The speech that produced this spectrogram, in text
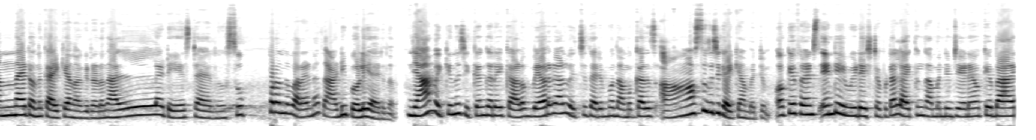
നന്നായിട്ടൊന്ന് കഴിക്കാൻ നോക്കിയിട്ടുണ്ട്. നല്ല ടേസ്റ്റായിരുന്നു. സൂപ്പർ സൂപ്പർ എന്ന് പറയുന്നത് അടിപൊളിയായിരുന്നു. ഞാൻ വെക്കുന്ന ചിക്കൻ കറിയേക്കാളും വേറൊരാൾ വെച്ച് തരുമ്പോൾ നമുക്കത് ആസ്വദിച്ച് കഴിക്കാൻ പറ്റും. ഓക്കെ ഫ്രണ്ട്സ് എന്റെ ഈ വീഡിയോ ഇഷ്ടപ്പെട്ടാൽ ലൈക്കും കമന്റും ചെയ്യണേ. ഓക്കെ ബൈ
